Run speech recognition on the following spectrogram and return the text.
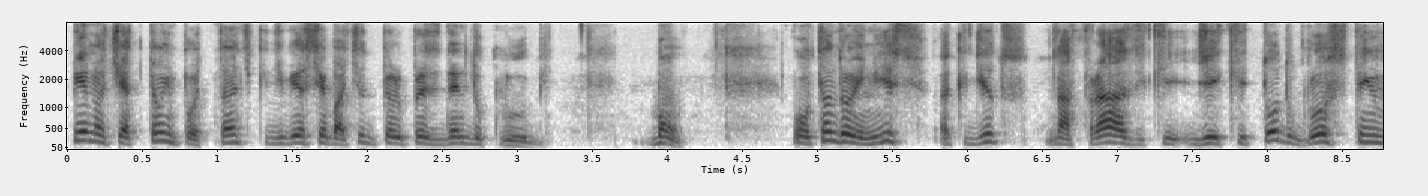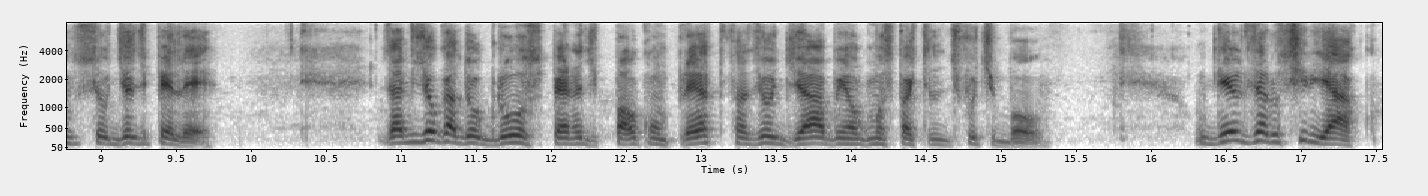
pênalti é tão importante que devia ser batido pelo presidente do clube. Bom, voltando ao início, acredito na frase que, de que todo grosso tem o seu dia de Pelé. Já vi jogador grosso, perna de pau completo, fazer o diabo em algumas partidas de futebol. Um deles era o Siriaco,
